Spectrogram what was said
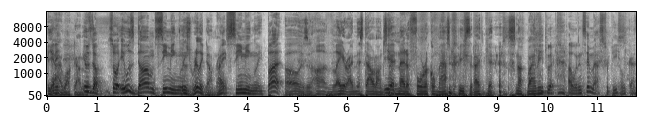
Yeah, And I walked out of it. was dumb. So it was dumb, seemingly. it was really dumb, right? seemingly, but Oh, there's an uh, layer I missed out on, just Yeah. a metaphorical masterpiece that I that snuck by me. I wouldn't say masterpiece. Okay.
